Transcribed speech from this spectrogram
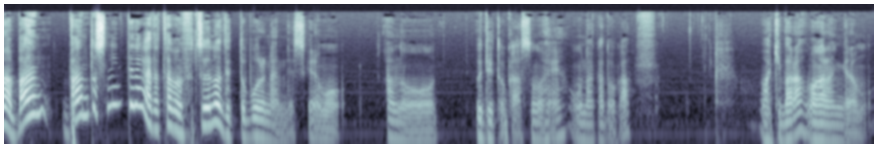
まあバン、バントしに行ってなかったら多分普通のデッドボールなんですけども、あの、腕とかその辺、お腹とか、脇腹？わからんけども。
